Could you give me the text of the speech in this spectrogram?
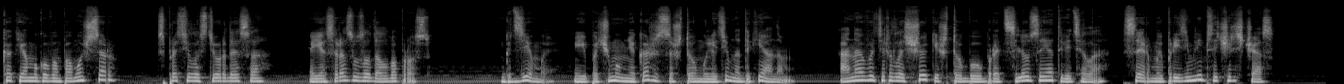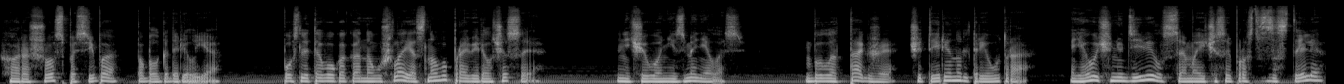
«Как я могу вам помочь, сэр?» – спросила стюардесса. Я сразу задал вопрос. «Где мы? И почему мне кажется, что мы летим над океаном?» Она вытерла щеки, чтобы убрать слезы, и ответила. «Сэр, мы приземлимся через час». «Хорошо, спасибо», – поблагодарил я. После того, как она ушла, я снова проверил часы. Ничего не изменилось. Было также 4.03 утра. Я очень удивился, мои часы просто застыли.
